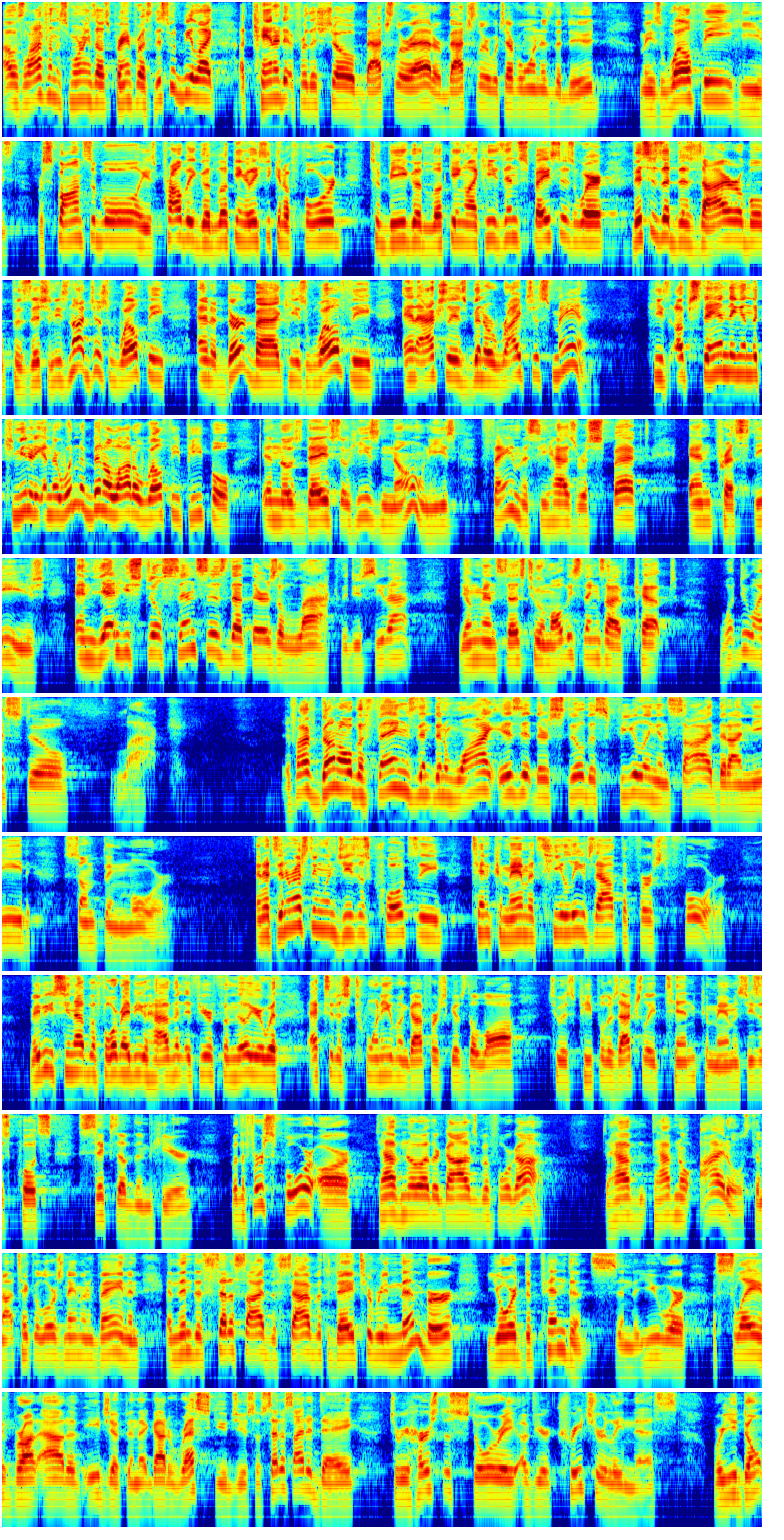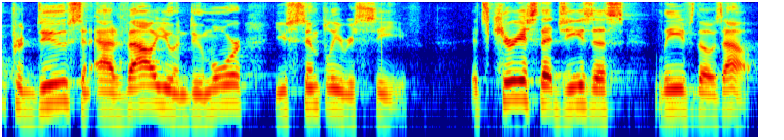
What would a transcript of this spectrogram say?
I was laughing this morning as I was praying for us. This would be like a candidate for the show Bachelorette or Bachelor, whichever one is the dude. I mean, he's wealthy, he's responsible, he's probably good looking, at least he can afford to be good looking. Like he's in spaces where this is a desirable position. He's not just wealthy and a dirtbag, he's wealthy and actually has been a righteous man. He's upstanding in the community, and there wouldn't have been a lot of wealthy people in those days, so he's known, he's famous, he has respect and prestige, and yet he still senses that there's a lack. Did you see that? The young man says to him, All these things I have kept, what do I still lack? If I've done all the things, then, then why is it there's still this feeling inside that I need something more? And it's interesting when Jesus quotes the Ten Commandments, he leaves out the first four. Maybe you've seen that before, maybe you haven't. If you're familiar with Exodus 20, when God first gives the law to his people, there's actually 10 commandments. Jesus quotes six of them here. But the first four are to have no other gods before God, to have, to have no idols, to not take the Lord's name in vain, and, and then to set aside the Sabbath day to remember your dependence and that you were a slave brought out of Egypt and that God rescued you. So set aside a day to rehearse the story of your creatureliness where you don't produce and add value and do more, you simply receive. It's curious that Jesus leaves those out.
